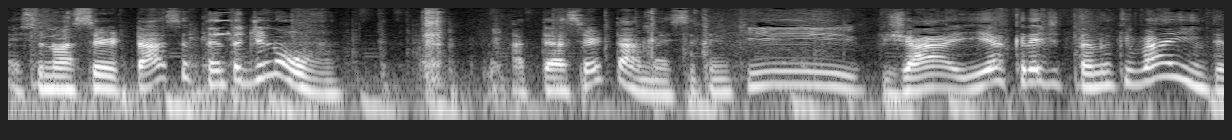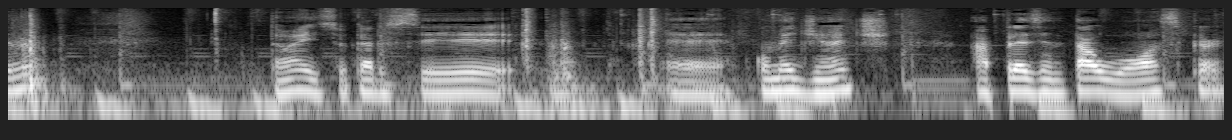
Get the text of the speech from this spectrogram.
Aí se não acertar, você tenta de novo. Até acertar, mas você tem que já ir acreditando que vai, entendeu? Então é isso, eu quero ser é, comediante, apresentar o Oscar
